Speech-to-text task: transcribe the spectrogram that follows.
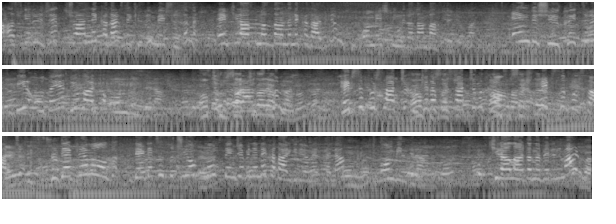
mesela asgari ücret şu an ne kadar? 8500 değil mi? Ev kirası Mazıdan'da ne kadar biliyor musun? 15 bin liradan bahsediyorlar. En düşüğü kıytırık bir odaya diyorlar ki 10 bin lira. Ama bu fırsatçılar yapıyor mı? Hepsi fırsatçı. Tamam, Ülkede fırsatçı. fırsatçı mı kalmadı? fırsatçılar Hepsi fırsatçı. Devletin suçu yok. Deprem oldu. Devletin suçu yok mu? Senin cebine ne kadar giriyor mesela? 10 bin lira. Kiralardan haberin var mı?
